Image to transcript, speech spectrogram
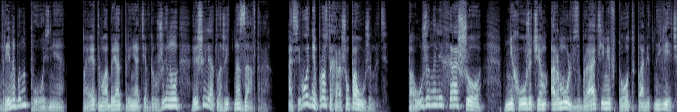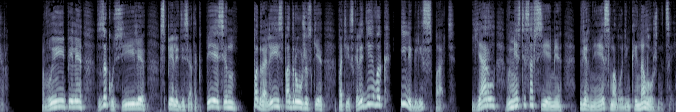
Время было позднее, поэтому обряд принятия в дружину решили отложить на завтра. А сегодня просто хорошо поужинать. Поужинали хорошо, не хуже, чем Армульф с братьями в тот памятный вечер. Выпили, закусили, спели десяток песен, подрались по-дружески, потискали девок и легли спать. Ярл вместе со всеми, вернее, с молоденькой наложницей.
